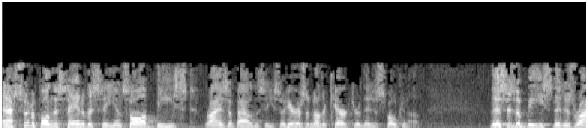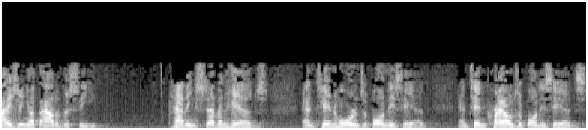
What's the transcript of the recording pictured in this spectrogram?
And I stood upon the sand of the sea and saw a beast rise up out of the sea. So here's another character that is spoken of. This is a beast that is rising up out of the sea, having seven heads and ten horns upon his head, and ten crowns upon his heads,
